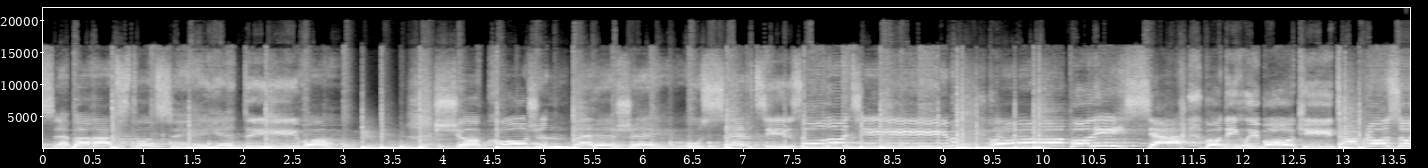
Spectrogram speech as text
це багатство, це є диво, що кожен береже у серці золотім, О, води глибокі та прозорі.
